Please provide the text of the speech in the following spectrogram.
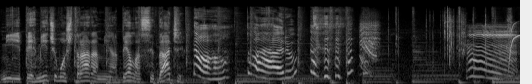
Me permite mostrar a minha bela cidade? Oh, claro. Hum.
